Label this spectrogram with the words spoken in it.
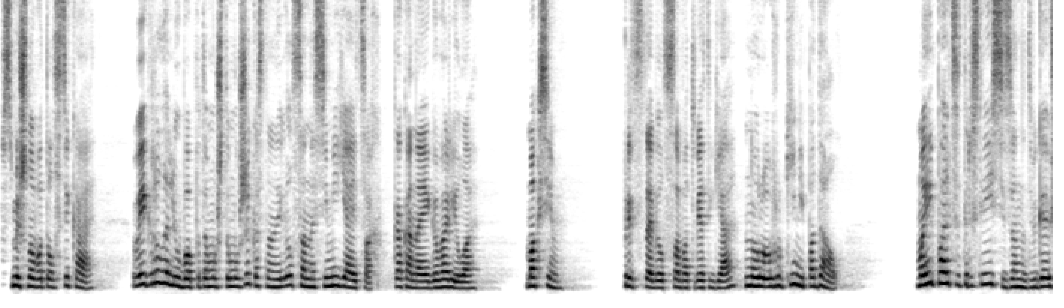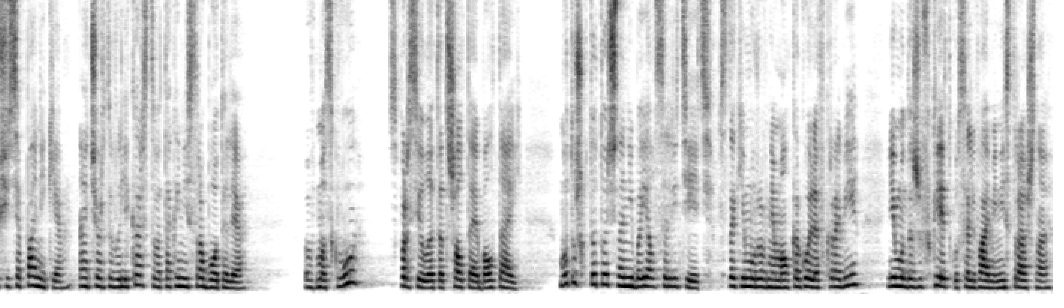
в смешного толстяка. Выиграла Люба, потому что мужик остановился на семи яйцах, как она и говорила. «Максим», — представился в ответ я, но руки не подал. Мои пальцы тряслись из-за надвигающейся паники, а чертовы лекарства так и не сработали. «В Москву?» – спросил этот шалтай-болтай. Вот уж кто точно не боялся лететь. С таким уровнем алкоголя в крови ему даже в клетку со львами не страшно.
